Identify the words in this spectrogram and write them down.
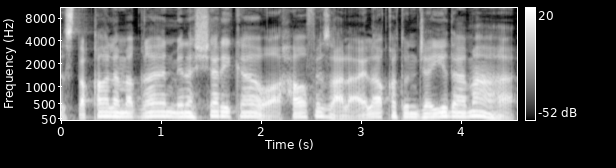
استقال مغان من الشركة وحافظ على علاقة جيدة معها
